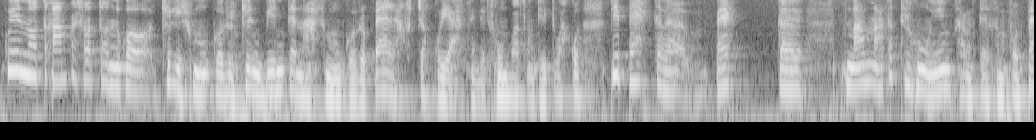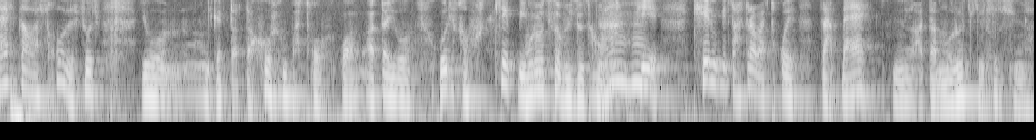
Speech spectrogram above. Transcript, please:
Үгүй энэ одоо гамбаш одоо нөгөө тэр их мөнгөөр тэр биендээ наасан мөнгөөр байр авчихгүй яасан гэж хүн болгонд хэлдэг байхгүй. Би байртаа байртаа надад тэр хүн ийм цантайсан бол байртаа болох уу? Эсвэл юу ингээд одоо хөөрхөн батах уу одоо юу өөрийнхөө хүслээ би мөрөөдлөө биелүүлэх үү тий. Тэгэхээр би дотроо батахгүй за байр одоо мөрөөдөл биелэл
